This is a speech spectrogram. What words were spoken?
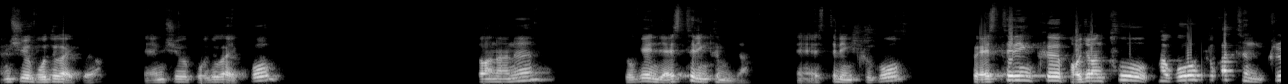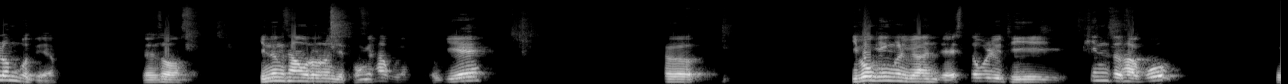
MCU 보드가 있고요. 네, MCU 보드가 있고, 또 하나는, 요게 이제 에스트링크입니다. 네, 에스트링크고, 그 에스트링크 버전 2하고 똑같은 클론 보드예요. 그래서 기능상으로는 이제 동일하고요. 여기에 그 디버깅을 위한 이제 SWD 핀들하고 그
